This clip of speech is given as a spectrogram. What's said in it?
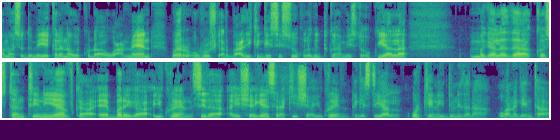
ama sodomeeye kalena way ku dhaawacmeen. Weerar uu ruushka arbacadii ka geystay suuq laga dukaamaysto oo ku yaalla magaalada konstantiniyevka ee bariga ukrein sida ay sheegeen saraakiisha ukrein dhegeystayaal warkeenii dunidana waa nageynta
